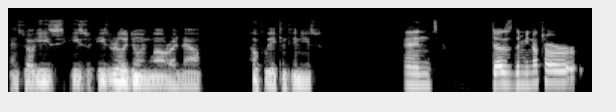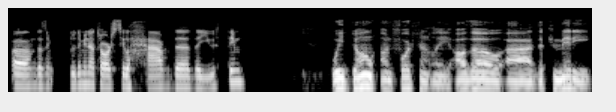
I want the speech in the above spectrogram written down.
and so he's he's he's really doing well right now. Hopefully, it continues. And does the Minotaur, um, does it, do the Minotaur still have the the youth team? We don't, unfortunately, although uh, the committee.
